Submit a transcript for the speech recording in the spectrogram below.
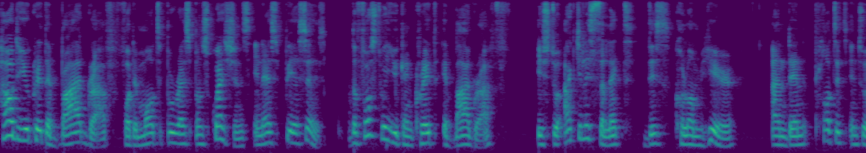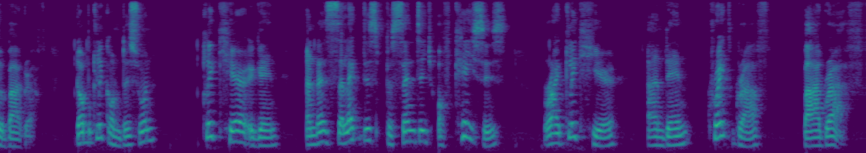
How do you create a bar graph for the multiple response questions in SPSS? The first way you can create a bar graph is to actually select this column here and then plot it into a bar graph. Double click on this one, click here again, and then select this percentage of cases, right click here, and then create graph, bar graph.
